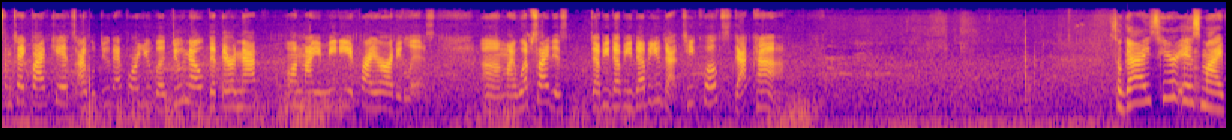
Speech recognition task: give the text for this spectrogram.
some Take 5 kits, I will do that for you. But do note that they're not on my immediate priority list. Um, my website is www.teaquilts.com. So guys, here is my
